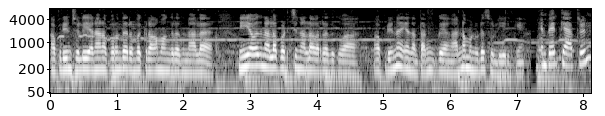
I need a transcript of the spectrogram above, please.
அப்படின்னு சொல்லி ஏன்னா நான் பிறந்த ரொம்ப கிராமங்கிறதுனால நீயாவது நல்லா படிச்சு நல்லா வர்றதுக்கு வா. அப்படின்னு என் தங்க எங்க அண்ணம்மனோட சொல்லியிருக்கேன். என் பேர் Catherine.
